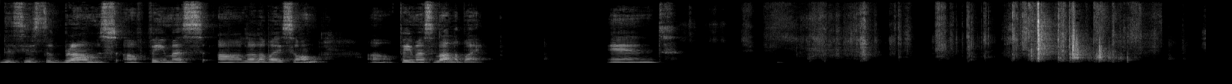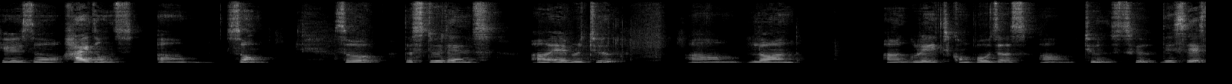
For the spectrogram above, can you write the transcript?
This is the Brahms' uh, famous uh, lullaby song, uh, famous lullaby. And here's Haydn's um, song. So the students are able to um, learn uh, great composers um, tunes too. This is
